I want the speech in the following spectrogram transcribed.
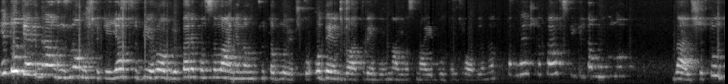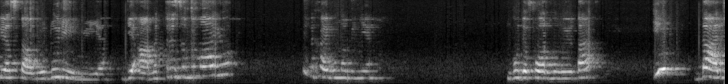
І тут я відразу знову ж таки, я собі роблю перепосилання на цю табличку 1, 2, 3, бо вона в нас має бути зроблена табличка, так, скільки там було. Далі, тут я ставлю дорівнює діаметри забиваю, і нехай воно мені буде формулою, так? І далі,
